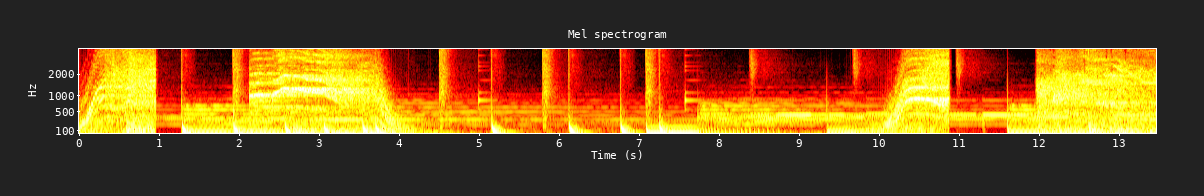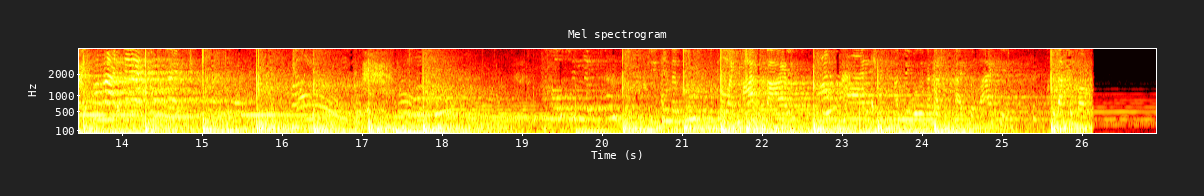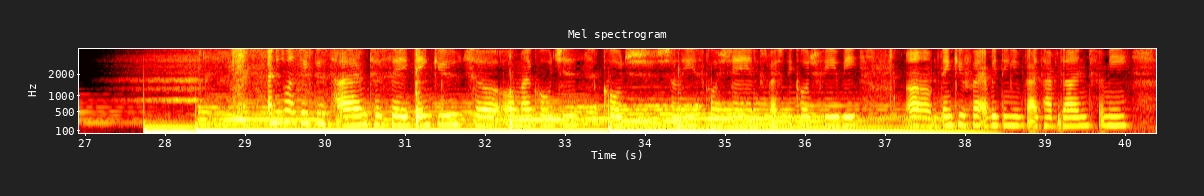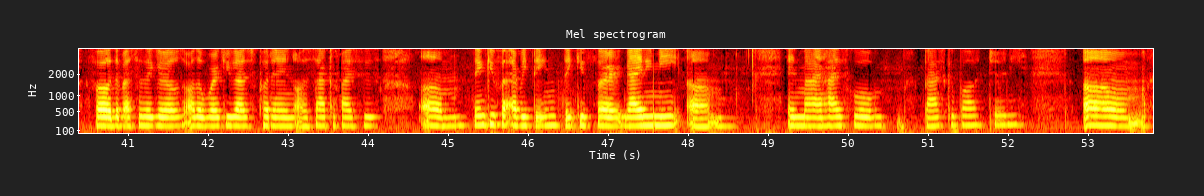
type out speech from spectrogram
Coaching time to say thank you to all my coaches, Coach Shalise, Coach Jay, and especially Coach Phoebe. Um, thank you for everything you guys have done for me, for the rest of the girls, all the work you guys put in, all the sacrifices. Um, thank you for everything. Thank you for guiding me um, in my high school basketball journey. Um,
